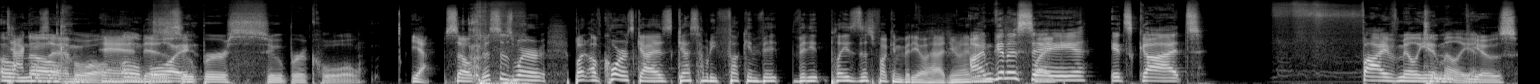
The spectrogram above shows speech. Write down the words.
Oh, tackles no. him Cool. and Oh, is- boy. Super, super cool. Yeah. So this is where, but of course, guys, guess how many fucking vi- video plays this fucking video had? You know what I mean? I'm gonna say it's got five million, Two million. views.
